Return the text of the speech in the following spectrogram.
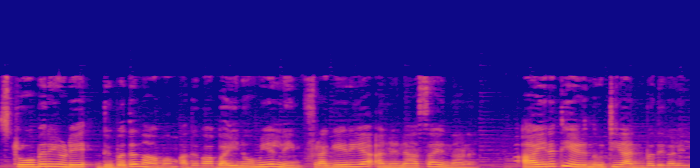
സ്ട്രോബെറിയുടെ ദ്വിപദനാമം അഥവാ ബൈനോമിയൽ നെയിം ഫ്രഗേറിയ അനനാസ എന്നാണ്. ആയിരത്തി എഴുന്നൂറ്റി അൻപതുകളിൽ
